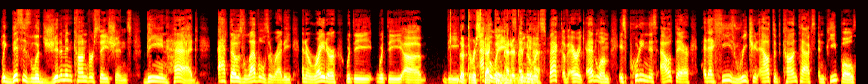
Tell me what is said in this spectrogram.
Like this is legitimate conversations being had at those levels already and a writer with the with the uh the, the, the respect and, pedigree, and the yeah. respect of Eric Edholm is putting this out there that he's reaching out to contacts and people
